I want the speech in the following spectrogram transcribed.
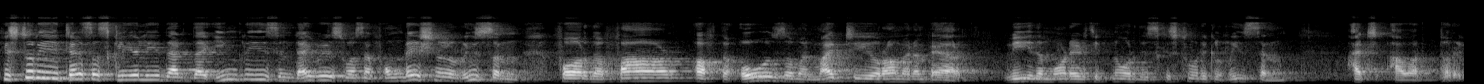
History tells us clearly that the increase in divorce was a foundational reason for the fall of the awesome and mighty Roman Empire. We, the moderns, ignore this historical reason at our peril.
